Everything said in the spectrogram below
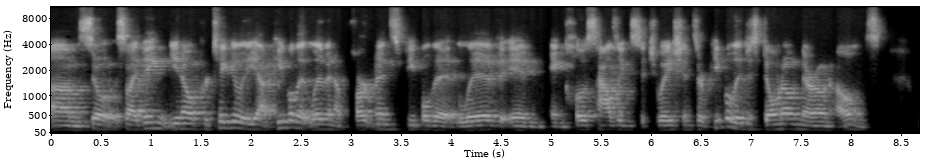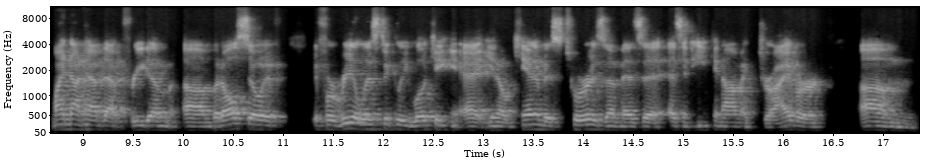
Um, so so I think you know particularly yeah people that live in apartments, people that live in in close housing situations, or people that just don't own their own homes might not have that freedom. Um, but also if if we're realistically looking at you know cannabis tourism as a as an economic driver, um,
